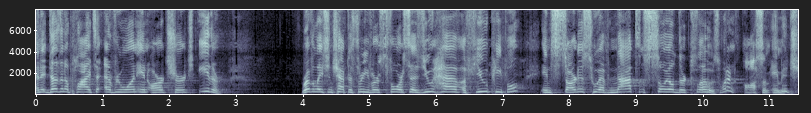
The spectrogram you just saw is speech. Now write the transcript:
And it doesn't apply to everyone in our church either. Revelation chapter 3, verse 4 says, You have a few people in Sardis who have not soiled their clothes. What an awesome image.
